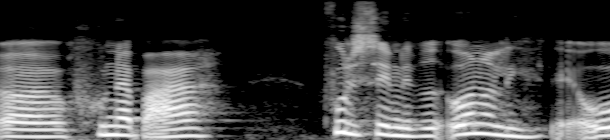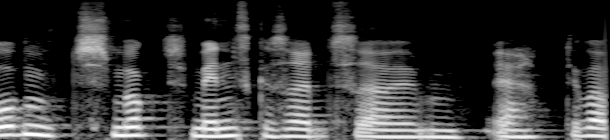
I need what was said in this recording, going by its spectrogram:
og hun er bare fuldstændig vidunderlig, åbent, smukt menneske, så, så øhm, ja, det var,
